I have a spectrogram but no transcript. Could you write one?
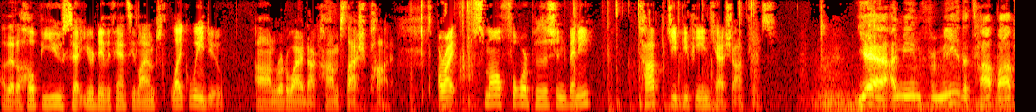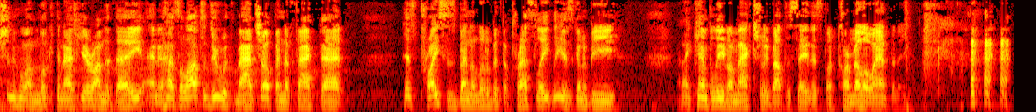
uh, that'll help you set your daily fantasy lineups like we do on rotowire.com slash pod. All right, small forward position, Benny top GPP and cash options? Yeah, I mean, for me, the top option who I'm looking at here on the day, and it has a lot to do with matchup and the fact that his price has been a little bit depressed lately, is going to be, and I can't believe I'm actually about to say this, but Carmelo Anthony.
